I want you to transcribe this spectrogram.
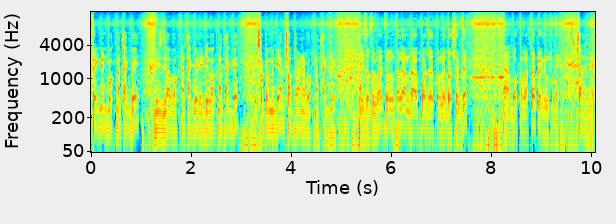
প্রেগনেন্ট বকনা থাকবে, বীজ দেওয়া বকনা থাকবে রেডি বকনা থাকবে ছোট মিডিয়াম সব ধরনের বকনা থাকবে। ইজাজুল ভাই চলুন তাহলে আমরা পর্যায়ক্রমে দর্শকদের বকনা বাচ্চা প্রেগনেন্টটা দেখেন চলেন যাই।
